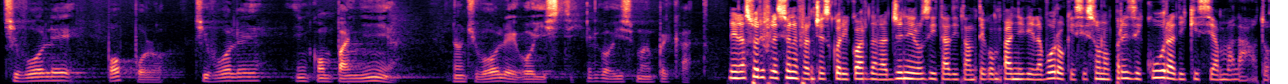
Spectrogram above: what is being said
ci vuole popolo, ci vuole in compagnia, non ci vuole egoisti. L'egoismo è un peccato. Nella sua riflessione Francesco ricorda la generosità di tante compagne di lavoro che si sono prese cura di chi si è ammalato.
